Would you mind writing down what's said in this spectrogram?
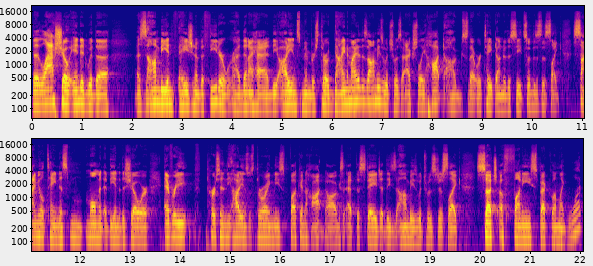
the last show ended with a a zombie invasion of the theater where I, then I had the audience members throw dynamite at the zombies, which was actually hot dogs that were taped under the seats. So there's this like simultaneous moment at the end of the show where every person in the audience was throwing these fucking hot dogs at the stage at these zombies, which was just like such a funny spectacle. I'm like, what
